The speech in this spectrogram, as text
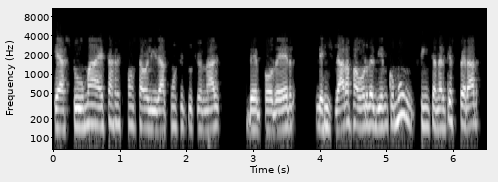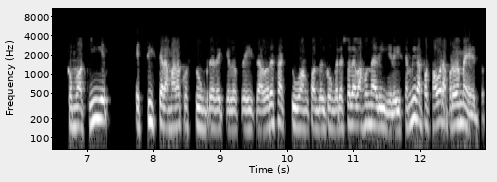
que asuma esa responsabilidad constitucional de poder legislar a favor del bien común, sin tener que esperar, como aquí existe la mala costumbre de que los legisladores actúan cuando el Congreso le baja una línea y le dice, mira, por favor, apruébeme esto.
